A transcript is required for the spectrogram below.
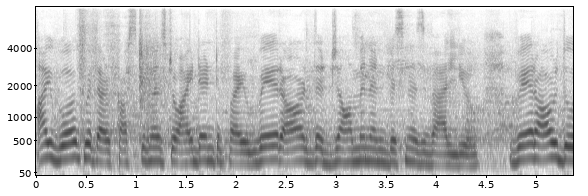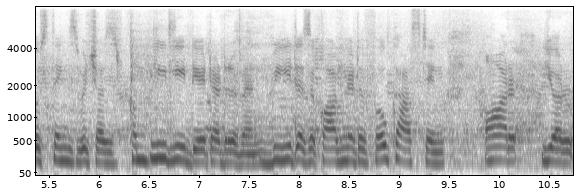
I work with our customers to identify where are the dominant business value, where are those things which are completely data driven, be it as a cognitive forecasting or your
